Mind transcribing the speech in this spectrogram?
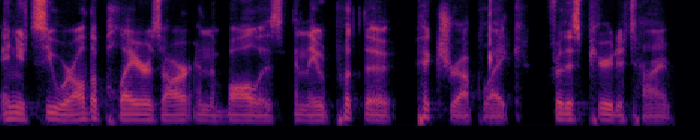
And you'd see where all the players are and the ball is. And they would put the picture up like for this period of time,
